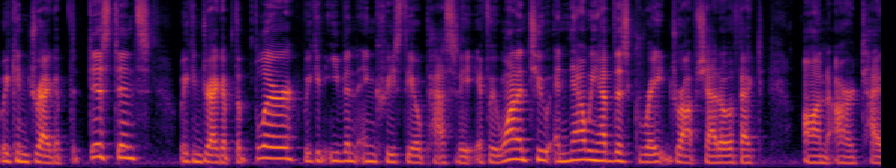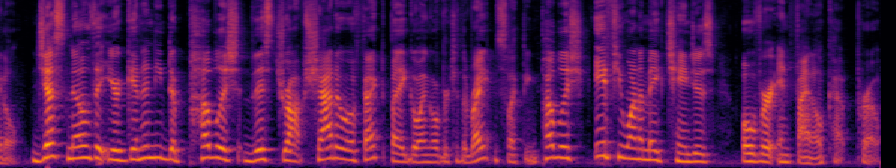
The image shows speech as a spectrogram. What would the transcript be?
We can drag up the distance. We can drag up the blur. We can even increase the opacity if we wanted to. And now we have this great drop shadow effect on our title. Just know that you're gonna need to publish this drop shadow effect by going over to the right and selecting publish if you wanna make changes over in Final Cut Pro.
